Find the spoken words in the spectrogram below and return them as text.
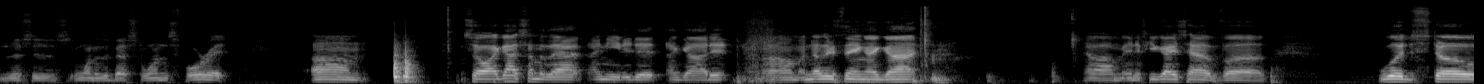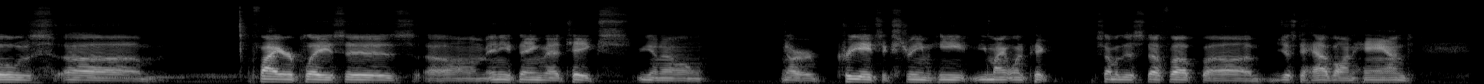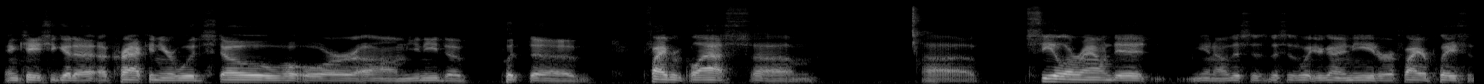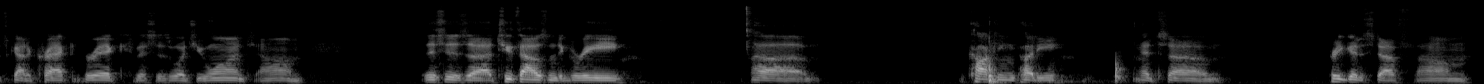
This is one of the best ones for it. Um, so I got some of that. I needed it. I got it. Um, another thing I got, um, and if you guys have uh, wood stoves, um, fireplaces, um, anything that takes, you know, or creates extreme heat, you might want to pick some of this stuff up uh, just to have on hand in case you get a, a crack in your wood stove or um, you need to put the fiberglass um, uh, seal around it. You know, this is this is what you're going to need, or a fireplace that's got a cracked brick. This is what you want. Um, this is a 2,000 degree uh, caulking putty. It's um, pretty good stuff. Um,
